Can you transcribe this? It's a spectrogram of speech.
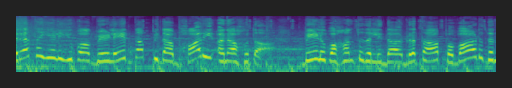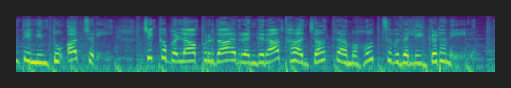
ರಥ ಎಳೆಯುವ ವೇಳೆ ತಪ್ಪಿದ ಭಾರಿ ಅನಾಹುತ. ಬೀಳುವ ಹಂತದಲ್ಲಿದ್ದ ರಥ ಪವಾಡದಂತೆ ನಿಂತು ಅಚ್ಚರಿ. ಚಿಕ್ಕಬಳ್ಳಾಪುರದ ರಂಗನಾಥ ಜಾತ್ರಾ ಮಹೋತ್ಸವದಲ್ಲಿ ಘಟನೆ.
